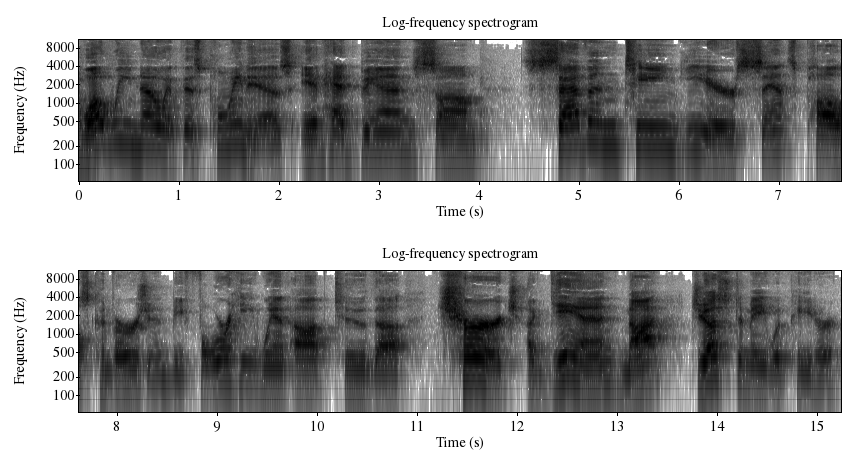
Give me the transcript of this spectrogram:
what we know at this point is it had been some 17 years since Paul's conversion before he went up to the church again, not just to meet with Peter,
